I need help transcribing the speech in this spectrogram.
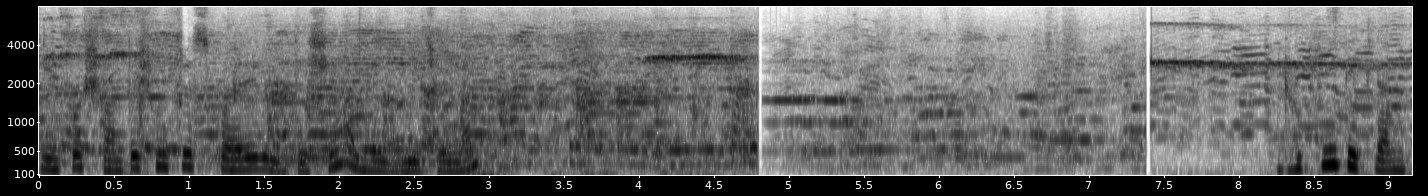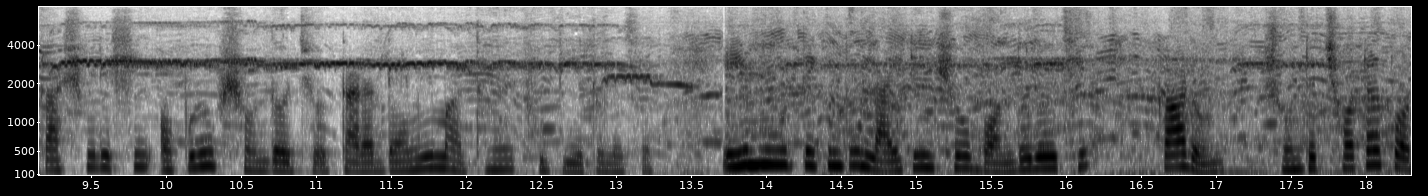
এরপর সন্তোষ মিত্র স্কোয়ারের উদ্দেশ্যে আমরা এগিয়ে চললাম। ঢুকিয়ে দেখলাম কাশ্মীরের সেই অপরূপ সৌন্দর্য তারা ড্যামের মাধ্যমে ফুটিয়ে তুলেছে। এই মুহূর্তে কিন্তু লাইটিং শো বন্ধ রয়েছে, কারণ সন্ধ্যা ছটার পর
